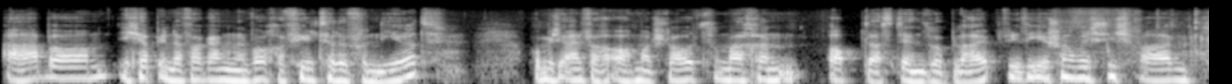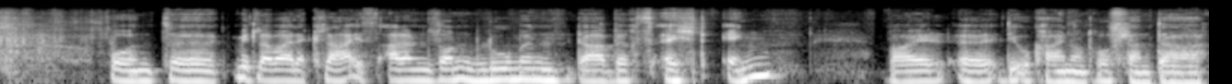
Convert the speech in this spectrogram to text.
Aber ich habe in der vergangenen Woche viel telefoniert, um mich einfach auch mal schlau zu machen, ob das denn so bleibt, wie Sie hier schon richtig fragen. Und äh, mittlerweile klar ist allen Sonnenblumen, da wird es echt eng, weil äh, die Ukraine und Russland da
